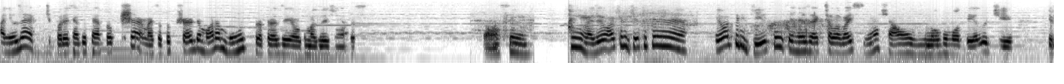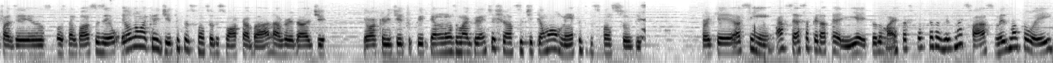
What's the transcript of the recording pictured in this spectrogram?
a News Act. Por exemplo, tem a Talkshare, mas a Talkshare demora muito para trazer algumas legendas. Então, assim. Sim, mas eu acredito que. Eu acredito que a News Act ela vai sim achar um novo modelo de, de fazer os, os negócios. Eu, eu não acredito que os funcionários vão acabar. Na verdade, eu acredito que temos uma grande chance de ter um aumento dos fansubs. Porque, assim, acesso à pirataria e tudo mais tá ficando cada vez mais fácil. Mesmo a Toei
